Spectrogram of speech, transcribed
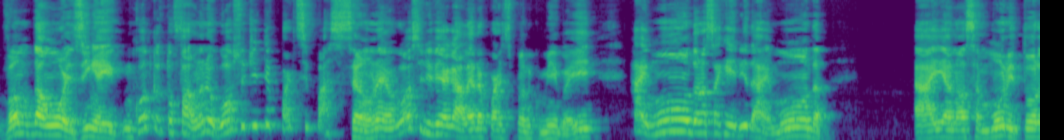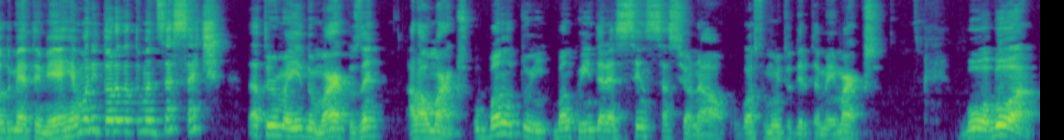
Vamos dar um oizinho aí. Enquanto eu tô falando, eu gosto de ter participação, né? Eu gosto de ver a galera participando comigo aí. Raimunda, nossa querida Raimunda. Aí a nossa monitora do MetaMR, a monitora da turma 17, da turma aí do Marcos, né? Olha lá o Marcos. O Banco, Banco Inter é sensacional. Eu gosto muito dele também, Marcos. Boa, boa.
